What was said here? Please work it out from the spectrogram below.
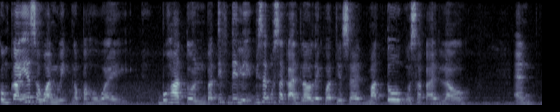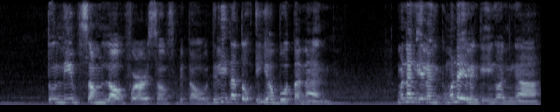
Kung kaya sa one week nga pahuway, buhaton, but if dili, bisag usa ka adlaw like what you said, matug usa ka adlaw. And to leave some love for ourselves bitaw, dili na to iyabo tanan. Munang ilang muna ilang giingon nga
